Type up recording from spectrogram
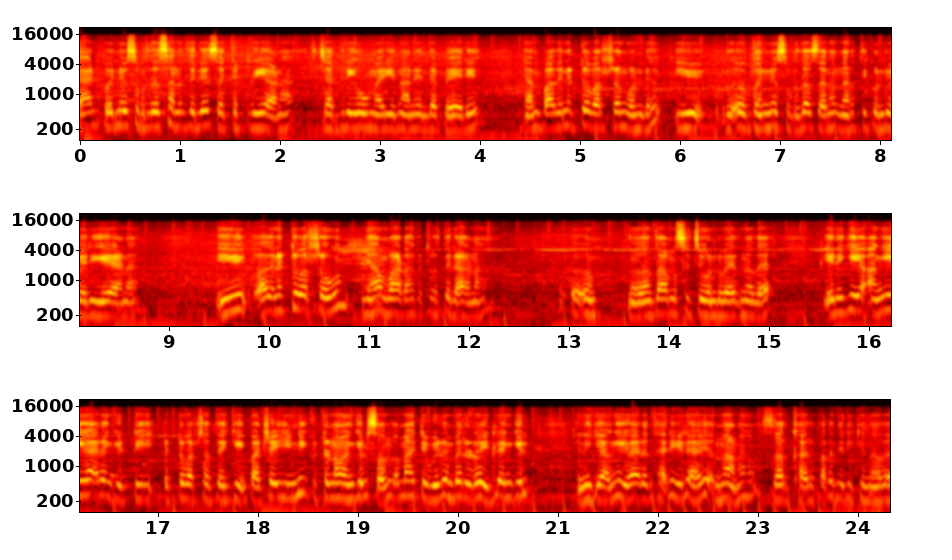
ഞാൻ പൊന്നൂസ് പ്രദർശനത്തിലെ സെക്രട്ടറിയാണ്. ചന്ദ്രികുമാരി എന്നാണ് എന്റെ പേര്. ഞാൻ പതിനെട്ട് വർഷം കൊണ്ട് ഈ പൊന്നു വൃദ്ധസനം നടത്തിക്കൊണ്ട് വരികയാണ് ഈ പതിനെട്ട് വർഷവും ഞാൻ വാടകട്ടത്തിലാണ് താമസിച്ചു കൊണ്ടുവരുന്നത്. എനിക്ക് അംഗീകാരം കിട്ടി എട്ട് വർഷത്തേക്ക്. പക്ഷേ ഇനി കിട്ടണമെങ്കിൽ സ്വന്തമായിട്ട് വീടും പേരിടോ ഇല്ലെങ്കിൽ എനിക്ക് അംഗീകാരം തരില്ല എന്നാണ് സർക്കാർ പറഞ്ഞിരിക്കുന്നത്.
